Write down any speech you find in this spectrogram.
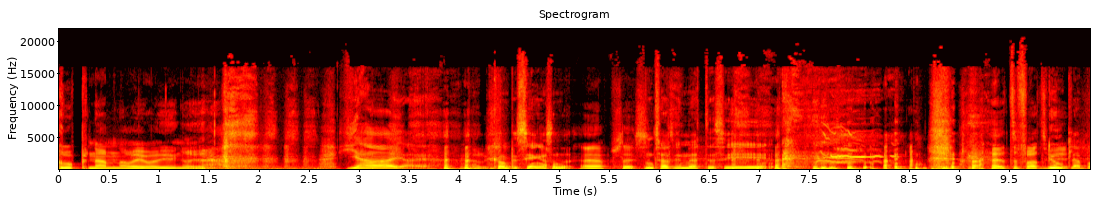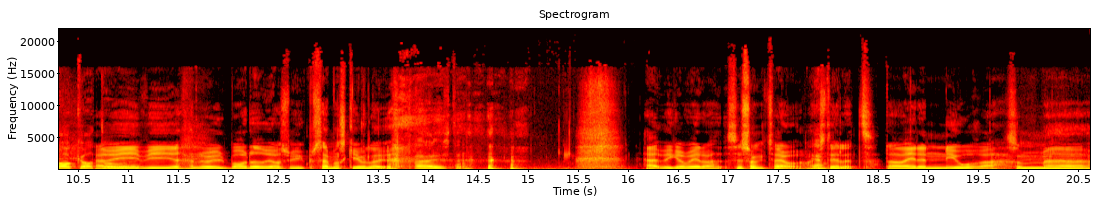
gruppnamn när vi var yngre ju. Ja, ja, ja. Kompisgäng och sånt där. Ja, precis. Som tror att vi möttes i Inte för att vi... dunkla bakgator. Ja, vi, vi, det var ju bara du och jag som gick på samma skola ju. Ja, just det. Ja, vi går vidare. Säsong två Ja. istället. Där är det Nora som uh,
